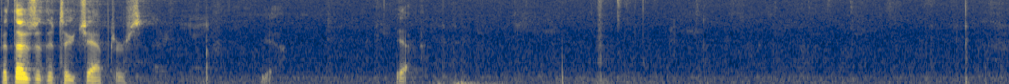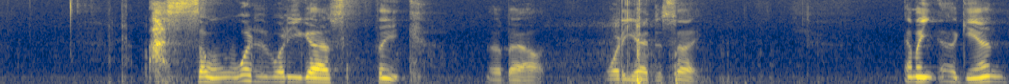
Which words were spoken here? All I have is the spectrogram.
But those are the two chapters. So, what, what do you guys think about what he had to say? I mean, again,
